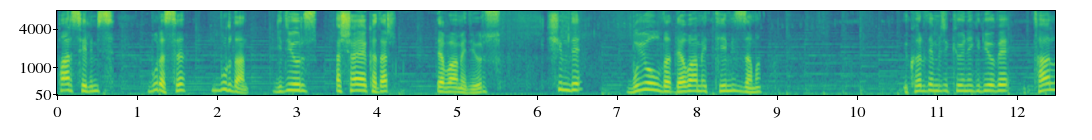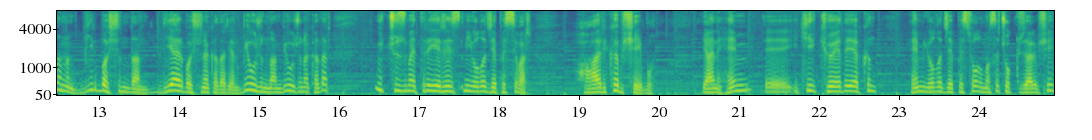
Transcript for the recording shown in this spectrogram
parselimiz burası. Buradan gidiyoruz. Aşağıya kadar devam ediyoruz. Şimdi bu yolda devam ettiğimiz zaman Yukarı Demirci köyüne gidiyor ve tarlanın bir başından diğer başına kadar yani bir ucundan bir ucuna kadar 300 metre resmi yola cephesi var. Harika bir şey bu. Yani hem e, iki köye de yakın hem yola cephesi olması çok güzel bir şey.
